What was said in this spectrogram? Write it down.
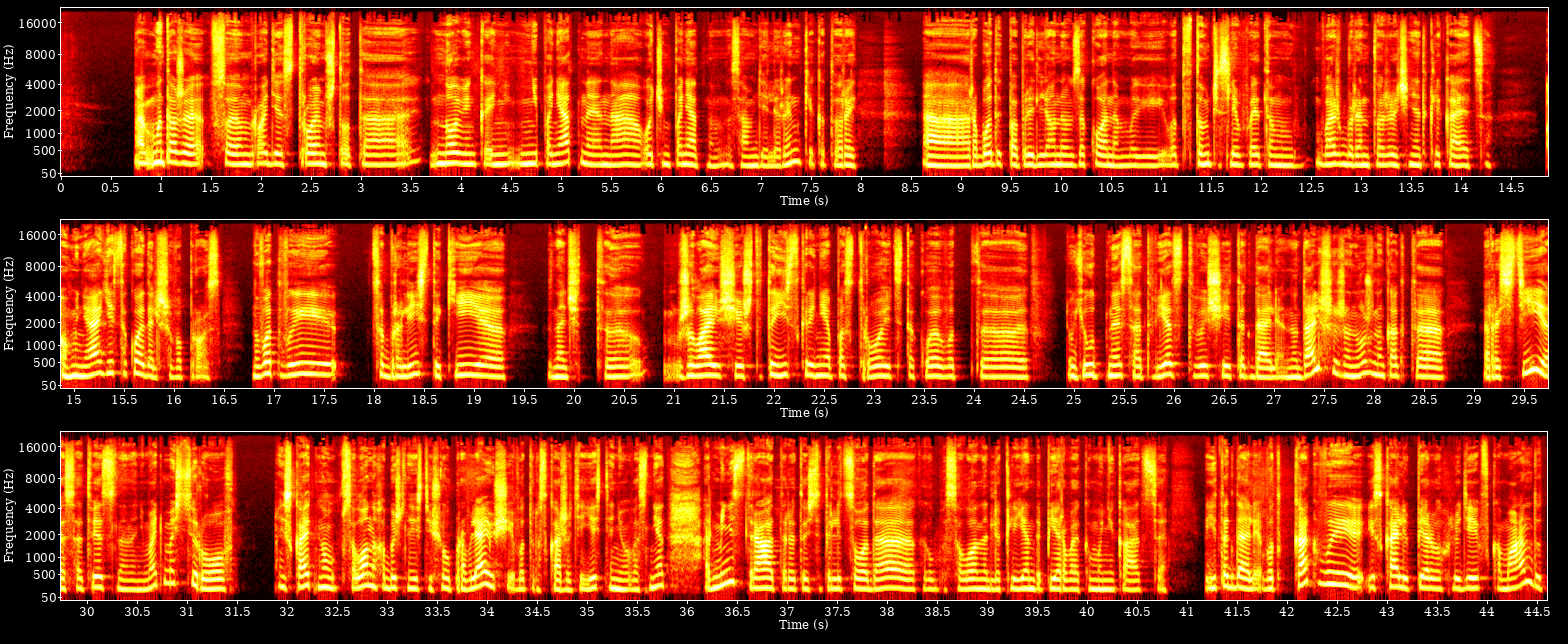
Мы тоже в своем роде строим что-то новенькое, непонятное на очень понятном на самом деле рынке, который а, работает по определенным законам. И вот в том числе поэтому ваш бренд тоже очень откликается. У меня есть такой дальше вопрос. Ну вот вы собрались такие, значит, э, желающие что-то искреннее построить, такое вот э, уютное, соответствующее и так далее. Но дальше же нужно как-то расти, а, соответственно, нанимать мастеров, искать, ну, в салонах обычно есть еще управляющие, вот расскажите, есть они у вас, нет, администраторы, то есть это лицо, да, как бы салона для клиента, первая коммуникация и так далее. Вот как вы искали первых людей в команду,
